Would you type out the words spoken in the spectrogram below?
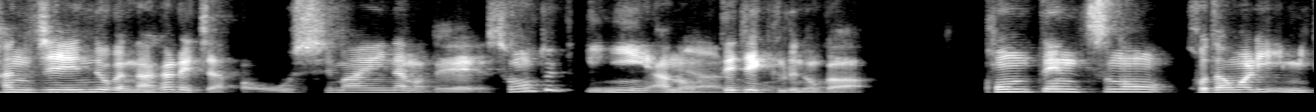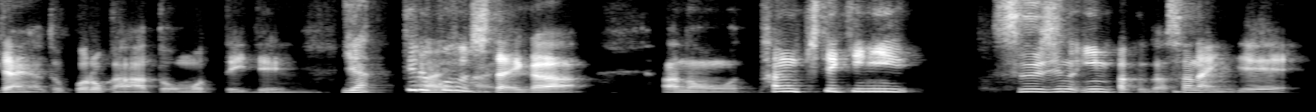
感じのが流れちゃやっぱおしまいなので、その時にあの出てくるのが、コンテンツのこだわりみたいなところかなと思っていて、うん。やってること自体が、あの短期的に数字のインパクト出さないんで、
